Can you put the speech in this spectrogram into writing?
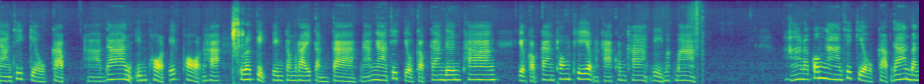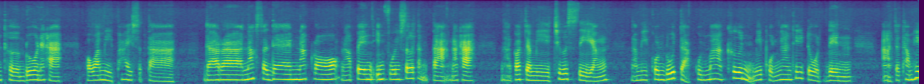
งานที่เกี่ยวกับ ด้าน Import Export นะคะธุรกิจเก็งกำไรต่างๆนะงานที่เกี่ยวกับการเดินทาง เกี่ยวกับการท่องเที่ยวนะคะค่อนข้างดีมากๆแล้วก็งานที่เกี่ยวกับด้านบันเทิงด้วยนะคะ เพราะว่ามีไพ่สตาร์ดารานักแสดงนักร้องนะเป็นอินฟลูเอนเซอร์ต่างๆนะคะนะก็จะมีชื่อเสียงนะมีคนรู้จักคุณมากขึ้น มีผลงานที่โดดเด่น อาจจะทำให้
